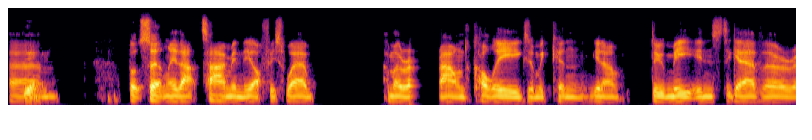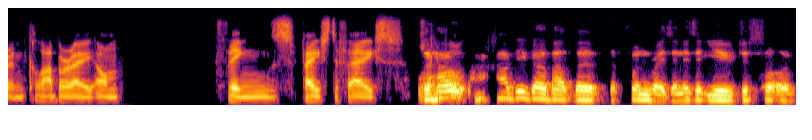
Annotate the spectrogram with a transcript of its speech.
Um, yeah but certainly that time in the office where I'm around colleagues and we can, you know, do meetings together and collaborate on things face to face. So how how do you go about the the fundraising? Is it you just sort of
